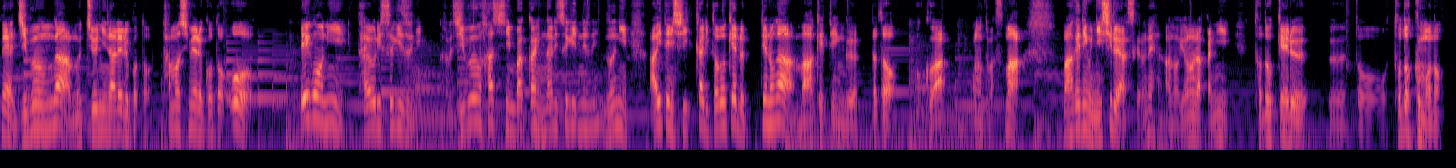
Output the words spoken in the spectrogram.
で、自分が夢中になれること、楽しめることをエゴに頼りすぎずに、だから自分発信ばっかりになりすぎずに、相手にしっかり届けるっていうのがマーケティングだと僕は思ってます。まあ、マーケティング2種類あるんですけどね、あの世の中に届ける、うと届くもの、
